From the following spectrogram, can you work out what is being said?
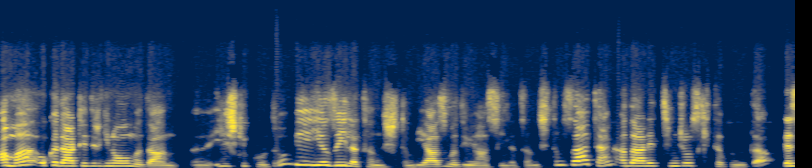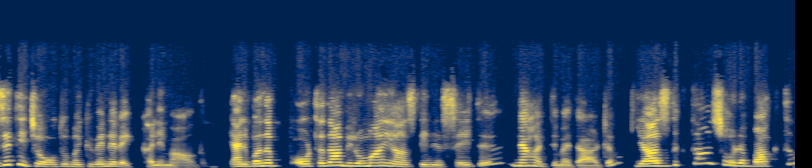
ama o kadar tedirgin olmadan e, ilişki kurduğum bir yazıyla tanıştım. Bir yazma dünyasıyla tanıştım. Zaten Adalet Timcoz kitabını da gazeteci olduğuma güvenerek kaleme aldım. Yani bana ortadan bir roman yaz denilseydi ne haddime derdim. Yazdıktan sonra baktım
